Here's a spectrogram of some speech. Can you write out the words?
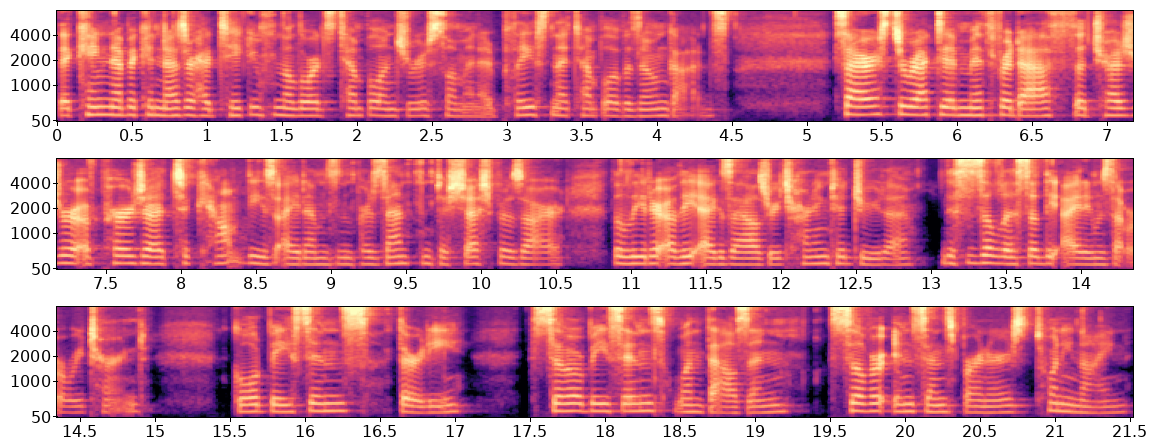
that King Nebuchadnezzar had taken from the Lord's temple in Jerusalem and had placed in the temple of his own gods. Cyrus directed Mithredath, the treasurer of Persia, to count these items and present them to Sheshbazzar, the leader of the exiles returning to Judah. This is a list of the items that were returned. Gold basins, 30, silver basins, 1,000, silver incense burners, 29,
